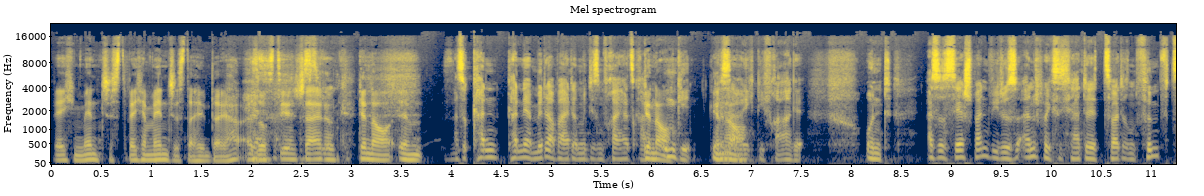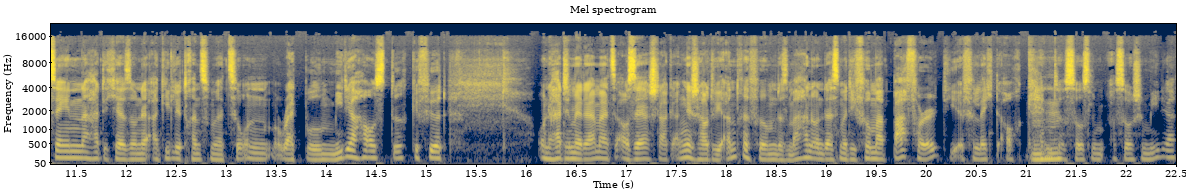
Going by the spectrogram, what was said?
welchen Mensch ist, welcher Mensch ist dahinter, ja? Also, das ist die Entscheidung. genau, ähm, Also kann, kann der Mitarbeiter mit diesem Freiheitsgrad Genau, umgehen? Das ist genau. eigentlich die Frage. Und also es ist sehr spannend, wie du es ansprichst. Ich hatte 2015 hatte ich ja so eine agile Transformation Red Bull Media House durchgeführt und hatte mir damals auch sehr stark angeschaut, wie andere Firmen das machen. Und da ist mir die Firma Buffer, die ihr vielleicht auch kennt aus Social, aus Social Media,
